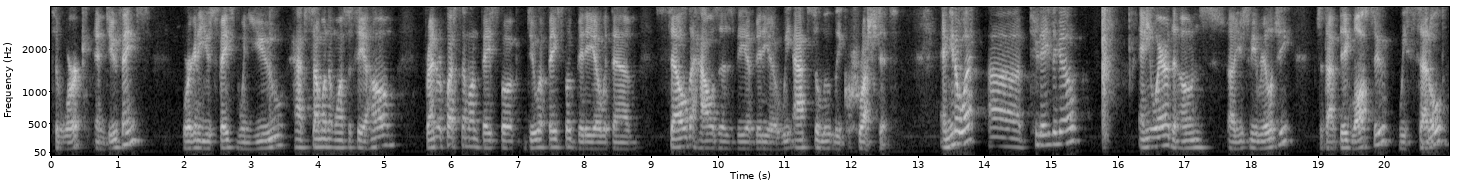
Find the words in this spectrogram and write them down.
to work and do things. We're going to use Facebook. When you have someone that wants to see a home, friend request them on Facebook, do a Facebook video with them, sell the houses via video. We absolutely crushed it. And you know what? Uh, two days ago, Anywhere that owns uh, used to be Realogy, so that big lawsuit, we settled.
